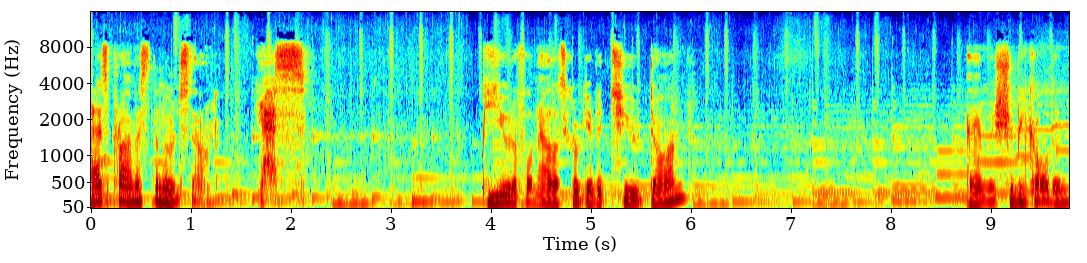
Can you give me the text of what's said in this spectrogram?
As promised, the moonstone. Yes. Beautiful. Now let's go give it to Dawn. And we should be golden.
